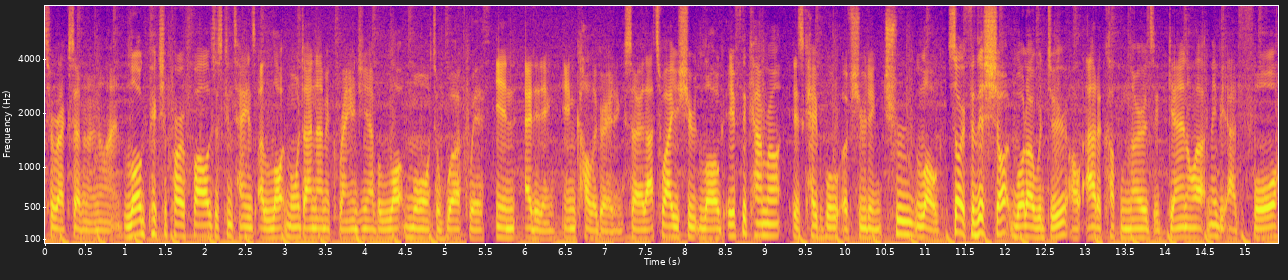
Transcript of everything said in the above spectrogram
to Rec 709? Log picture profile just contains a lot more dynamic range and you have a lot more to work with in editing, in color grading. So that's why you shoot log if the camera is capable of shooting true log. So for this shot, what I would do, I'll add a couple nodes again. I'll maybe add four.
